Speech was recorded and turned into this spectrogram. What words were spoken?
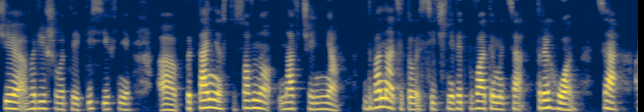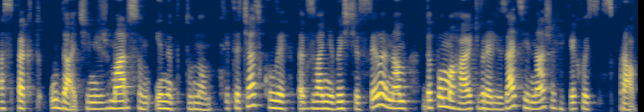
чи вирішувати якісь їхні е, питання стосовно навчання. 12 січня відбуватиметься тригон. Це аспект удачі між Марсом і Нептуном. І це час, коли так звані вищі сили нам допомагають в реалізації наших якихось справ.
